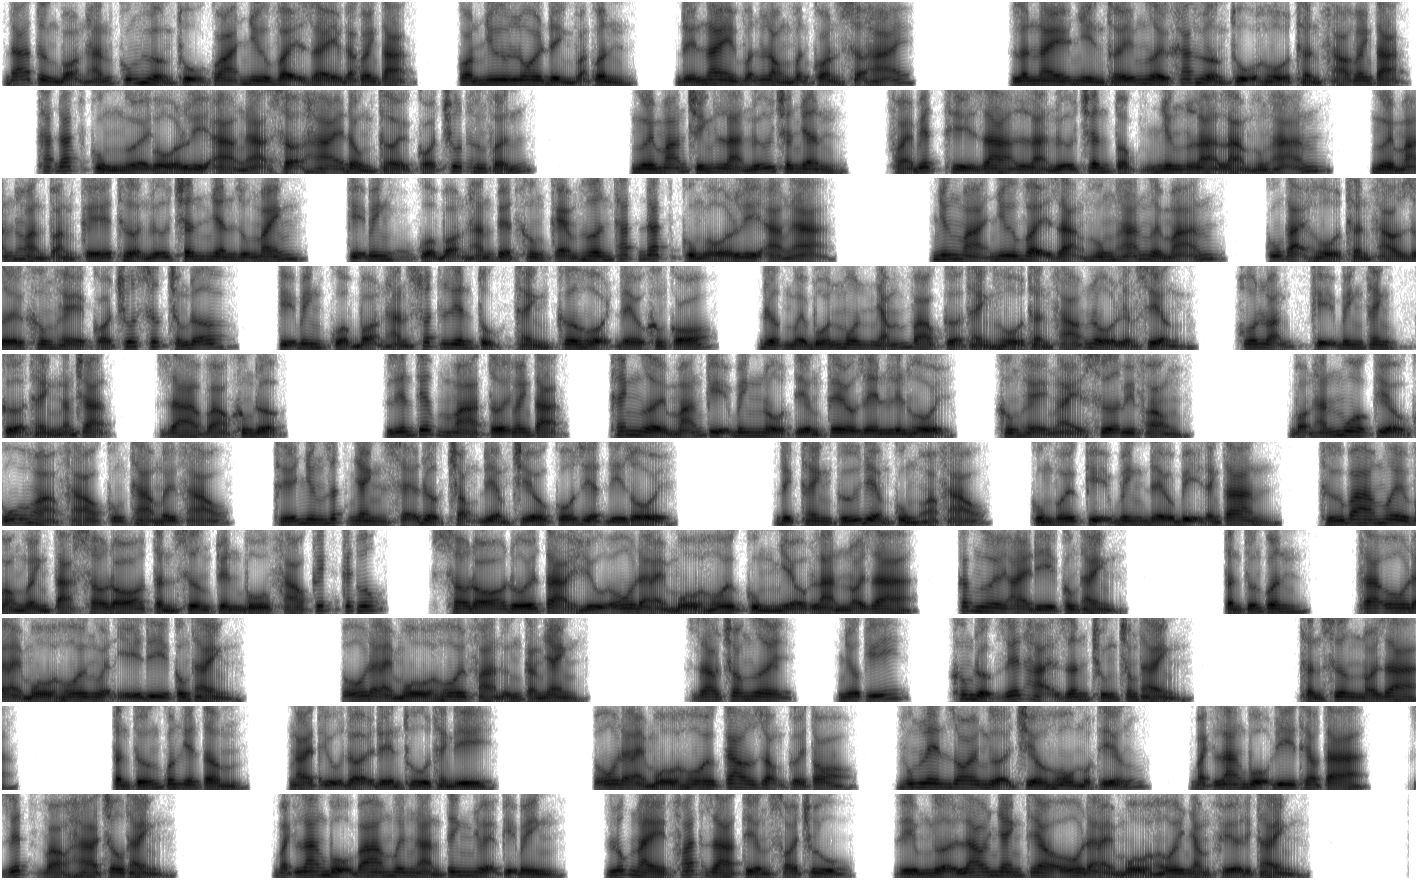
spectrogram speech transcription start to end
Đã từng bọn hắn cũng hưởng thụ qua như vậy dày đặc oanh tạc, còn như lôi đình và quân, đến nay vẫn lòng vẫn còn sợ hãi lần này nhìn thấy người khác hưởng thụ hổ thần pháo oanh tạc, thắt đắt cùng người hổ lì ạ ngạ sợ hai đồng thời có chút hưng phấn. Người mãn chính là nữ chân nhân, phải biết thì ra là nữ chân tộc nhưng là làm hung hãn, người mãn hoàn toàn kế thừa nữ chân nhân dũng mãnh, kỵ binh của bọn hắn tuyệt không kém hơn thắt đắt cùng ổ lì ạ ngạ. Nhưng mà như vậy dạng hung hãn người mãn, cũng tại hổ thần pháo dưới không hề có chút sức chống đỡ, kỵ binh của bọn hắn xuất liên tục thành cơ hội đều không có, được mười bốn môn nhắm vào cửa thành hổ thần pháo nổ liệm xiềng hôn loạn kỵ binh thanh cửa thành ngăn chặn, ra vào không được. Liên tiếp mà tới oanh tạc, thanh người mãn kỵ binh nổ tiếng kêu rên liên hồi, không hề ngày xưa vi phong bọn hắn mua kiểu cũ hỏa pháo cũng thả mấy pháo, thế nhưng rất nhanh sẽ được trọng điểm chiếu cố diện đi rồi. Địch thành cứ điểm cùng hỏa pháo, cùng với kỵ binh đều bị đánh tan, thứ ba mươi vòng oanh tạc sau đó tần sương tuyên bố pháo kích kết thúc, sau đó đối tả hữu ô đài mồ hôi cùng nhiều lan nói ra, các ngươi ai đi công thành? Tần tướng quân, ta ô đài mồ hôi nguyện ý đi công thành. Ô đài mồ hôi phản ứng càng nhanh. Giao cho ngươi, nhớ kỹ, không được giết hại dân chúng trong thành. Thần sương nói ra. Tần tướng quân yên tâm, ngài tựu đợi đến thu thành đi. Ô đài mồ hôi cao giọng cười to, vung lên roi ngựa chiêu hô một tiếng, bạch lang bộ đi theo ta, giết vào ha châu thành bạch lang bộ ba mươi ngàn tinh nhuệ kỵ binh, lúc này phát ra tiếng sói chu, rìm ngựa lao nhanh theo ô đài mồ hôi nhằm phía địch thành.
